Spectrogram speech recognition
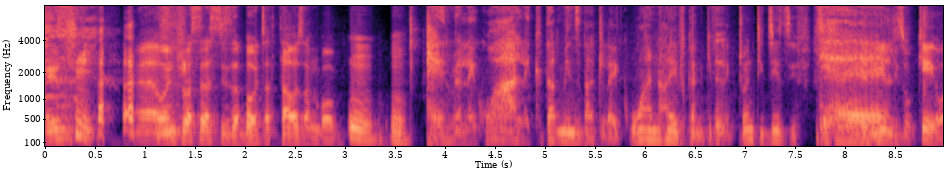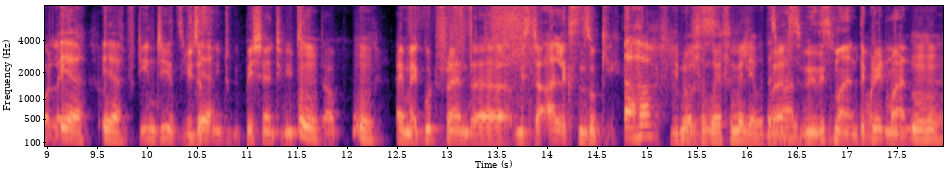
is, uh, when processed is about a thousand bob. And we're like, wow, like that means that like one hive can give like 20 G's if Yeah. the yield is okay or like Yeah, yeah. 15 G's. You just Yeah. need to be patient. You need to set up. Hey, my good friend, uh, Mr. Alex Nzuki. Uh-huh. If you We're, know, f- we're familiar with this man. Mm-hmm, with this man, the great man, uh,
